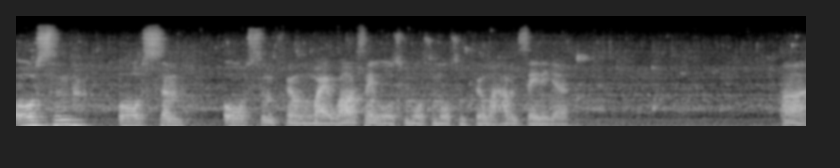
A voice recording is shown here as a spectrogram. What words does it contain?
awesome, awesome, awesome film. Wait, while I'm saying awesome, awesome, awesome film, I haven't seen it yet. Uh,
